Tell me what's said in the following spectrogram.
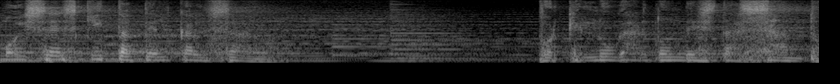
Moisés, quítate el calzado, porque el lugar donde está santo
